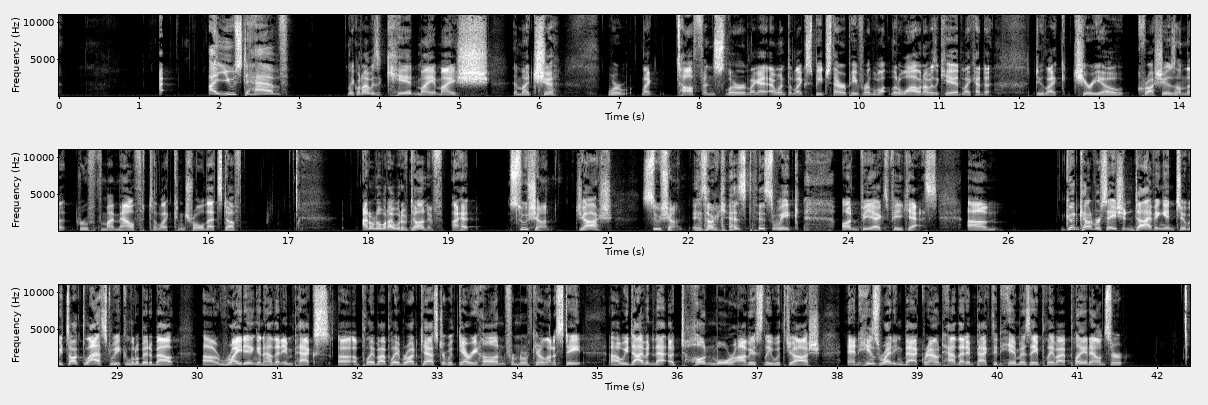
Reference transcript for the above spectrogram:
I, I used to have, like when I was a kid, my my sh and my ch were like tough and slurred. Like I, I went to like speech therapy for a little, while when I was a kid. Like had to do like Cheerio crushes on the roof of my mouth to like control that stuff. I don't know what I would have done if I had Suchon. Josh Suchon is our guest this week on PXP Cast. Um, good conversation diving into. We talked last week a little bit about uh, writing and how that impacts uh, a play-by-play broadcaster with Gary Hahn from North Carolina State. Uh, we dive into that a ton more, obviously, with Josh and his writing background, how that impacted him as a play-by-play announcer,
